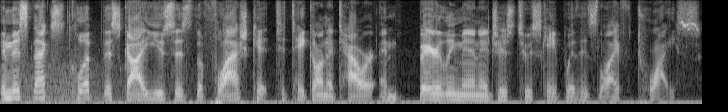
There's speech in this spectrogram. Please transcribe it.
In this next clip, this guy uses the flash kit to take on a tower and barely manages to escape with his life twice.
